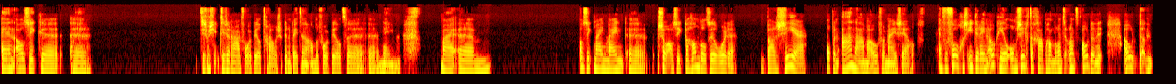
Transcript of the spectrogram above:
En als ik. Uh, het, is misschien, het is een raar voorbeeld trouwens, we kunnen beter een ander voorbeeld nemen. Maar um, als ik mijn, mijn uh, zoals ik behandeld wil worden, baseer op een aanname over mijzelf. En vervolgens iedereen ook heel omzichtig ga behandelen. Want, want oh, dan, oh, dan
